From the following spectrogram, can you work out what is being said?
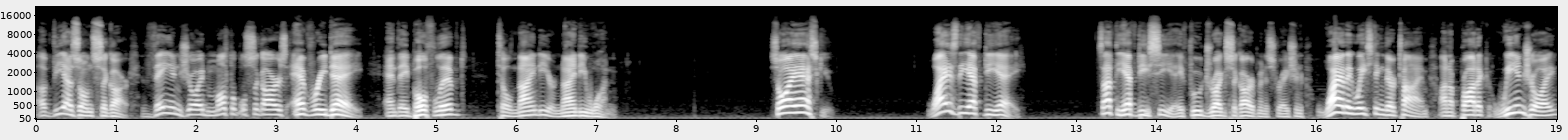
of Villazon Cigar, they enjoyed multiple cigars every day, and they both lived till 90 or 91. So I ask you, why is the FDA, it's not the FDCA, Food Drug Cigar Administration, why are they wasting their time on a product we enjoy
